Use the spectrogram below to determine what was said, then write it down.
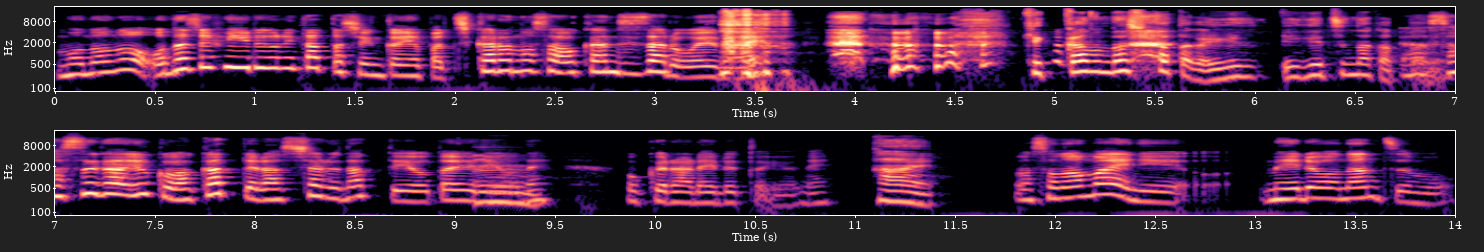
ものの同じフィールドに立った瞬間やっぱ力の差を感じざるを得ない。結果の出し方がえげつなかったね。さすがよく分かってらっしゃるなっていうお便りをね、送られるというね。はい。まあ、その前にメールを何通も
